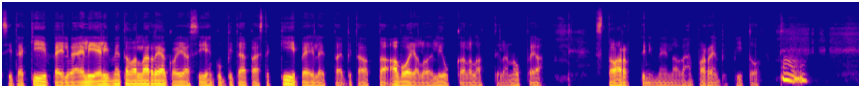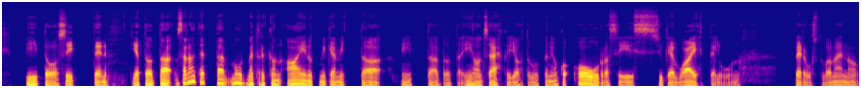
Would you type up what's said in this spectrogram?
sitä kiipeilyä. Eli, eli me tavallaan reagoidaan siihen, kun pitää päästä kiipeille tai pitää ottaa avojaloin liukkaalla lattilla nopea startti, niin meillä on vähän parempi pito. Hmm. Pito sitten. Ja tuota, sanoit, että Moodmetric on ainut, mikä mittaa, mittaa tuota ihon sähköjohtavuutta, niin onko Oura siis sykevaihteluun perustuva. Mä en ole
